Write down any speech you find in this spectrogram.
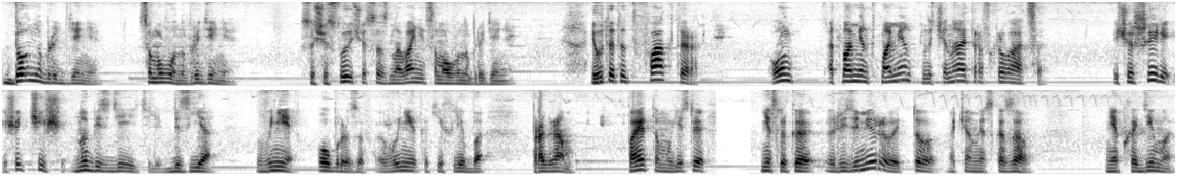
до наблюдения, самого наблюдения, существует еще осознавание самого наблюдения. И вот этот фактор, он от момента к моменту начинает раскрываться. Еще шире, еще чище, но без деятелей, без «я», вне образов, вне каких-либо программ. Поэтому, если несколько резюмировать то, о чем я сказал, необходимо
